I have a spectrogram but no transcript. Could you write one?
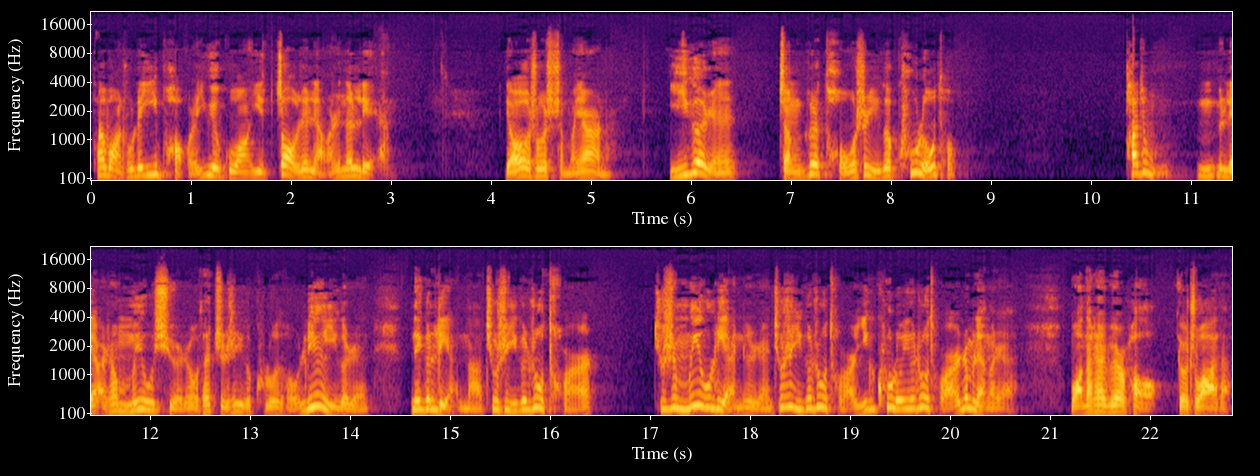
他往出这一跑，这月光一照这两个人的脸，瑶瑶说什么样呢？一个人整个头是一个骷髅头，他就脸上没有血肉，他只是一个骷髅头。另一个人那个脸呢，就是一个肉团儿，就是没有脸，这个人就是一个肉团儿，一个骷髅，一个肉团儿，这么两个人往他这边跑，要抓他，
